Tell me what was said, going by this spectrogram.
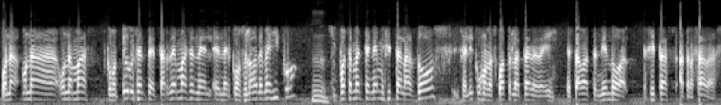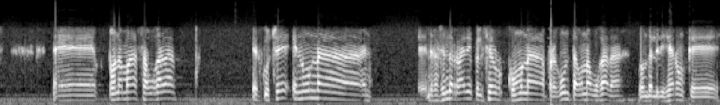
Una, una, una más, como te digo Vicente, tardé más en el, en el consulado de México. Mm. Supuestamente tenía mi cita a las 2 y salí como a las 4 de la tarde de ahí. Estaba atendiendo a citas atrasadas. Eh, una más, abogada. Escuché en una en la estación de radio que le hicieron como una pregunta a una abogada donde le dijeron que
